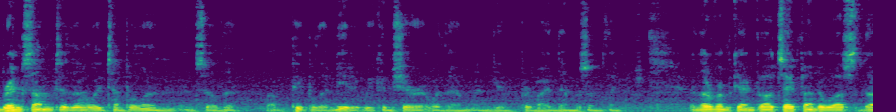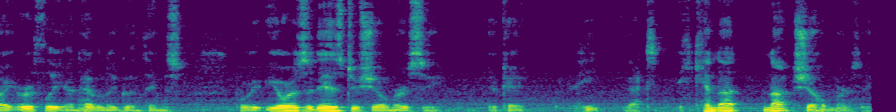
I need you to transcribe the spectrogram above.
bring some to the Holy Temple and, and so that uh, people that need it, we can share it with them and give, provide them with something. And let them can vouchsafe unto us thy earthly and heavenly good things. For yours it is to show mercy. Okay, he that's he cannot not show mercy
